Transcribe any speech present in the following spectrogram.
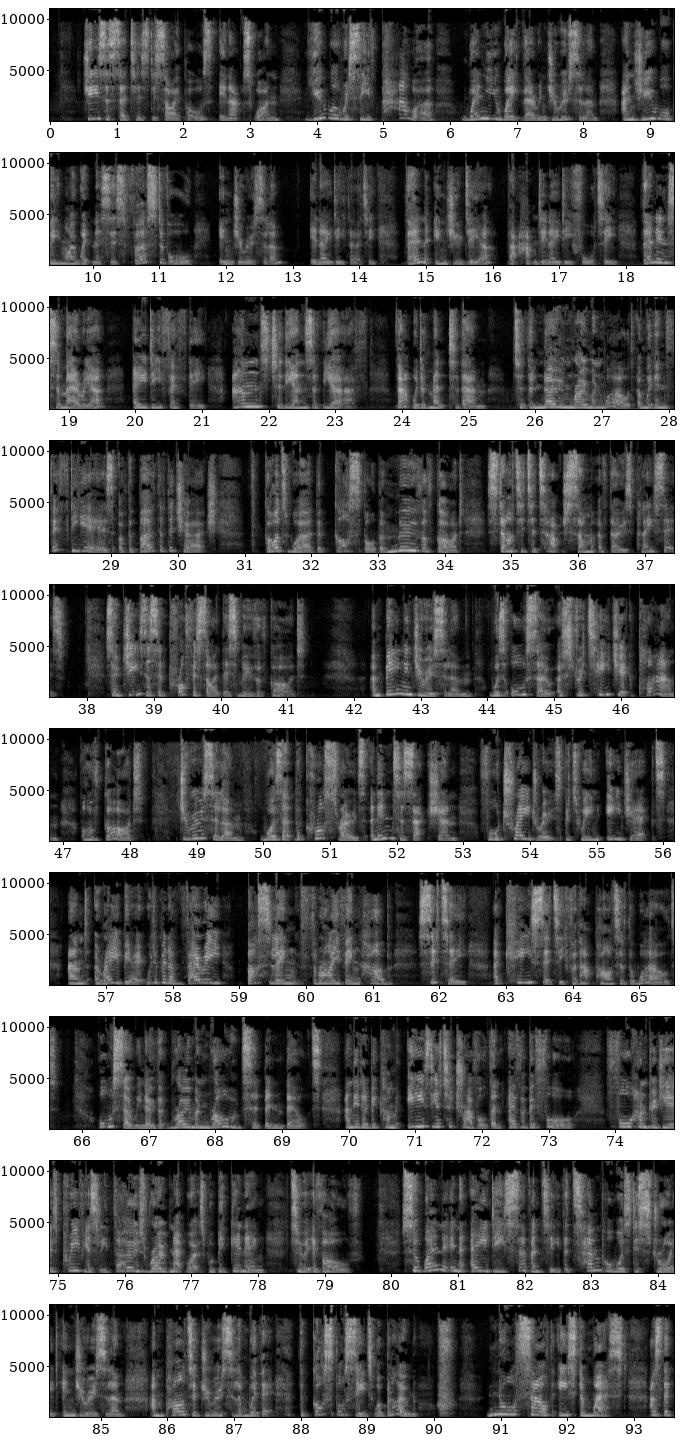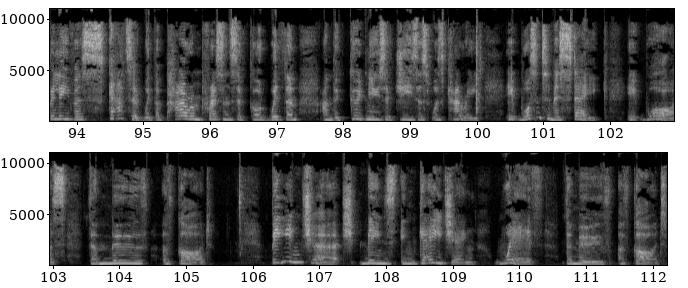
Jesus said to his disciples in Acts 1, You will receive power when you wait there in Jerusalem, and you will be my witnesses, first of all in Jerusalem in AD 30, then in Judea, that happened in AD 40, then in Samaria, AD 50, and to the ends of the earth. That would have meant to them to the known Roman world. And within 50 years of the birth of the church, God's word, the gospel, the move of God started to touch some of those places. So Jesus had prophesied this move of God. And being in Jerusalem was also a strategic plan of God. Jerusalem was at the crossroads, an intersection for trade routes between Egypt and Arabia. It would have been a very bustling, thriving hub city, a key city for that part of the world. Also, we know that Roman roads had been built and it had become easier to travel than ever before. 400 years previously, those road networks were beginning to evolve. So when in AD 70 the temple was destroyed in Jerusalem and part of Jerusalem with it, the gospel seeds were blown north, south, east and west as the believers scattered with the power and presence of God with them and the good news of Jesus was carried. It wasn't a mistake, it was the move of God. Being church means engaging with the move of God.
